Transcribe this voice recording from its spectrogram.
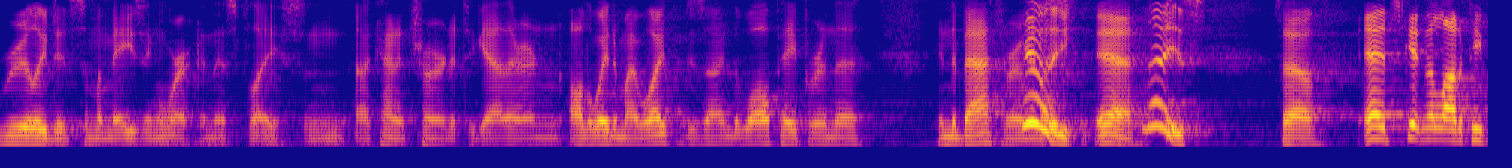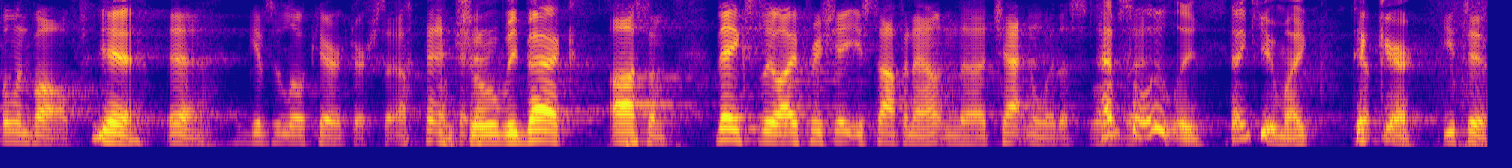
really did some amazing work in this place and uh, kind of churned it together. And all the way to my wife who designed the wallpaper in the in the bathrooms. Really? Yeah. nice. So yeah, it's getting a lot of people involved. Yeah, Yeah, it gives it a little character. So I'm sure we'll be back. awesome. Thanks, Lou. I appreciate you stopping out and uh, chatting with us. A little bit. Absolutely. Thank you, Mike. Take care. You too.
